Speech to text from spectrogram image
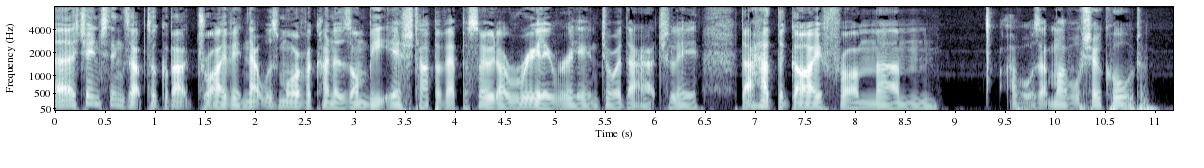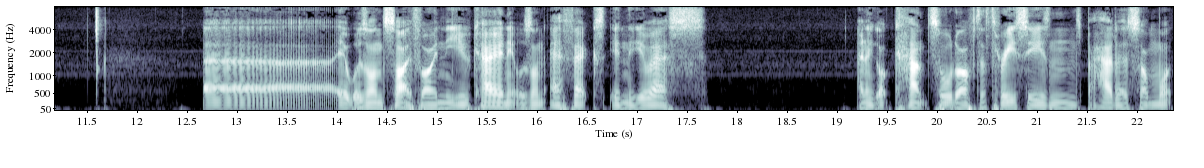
Uh, change things up. Talk about driving. That was more of a kind of zombie-ish type of episode. I really, really enjoyed that. Actually, that had the guy from um, uh, what was that Marvel show called? Uh, it was on Sci-Fi in the UK and it was on FX in the US, and it got cancelled after three seasons, but had a somewhat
